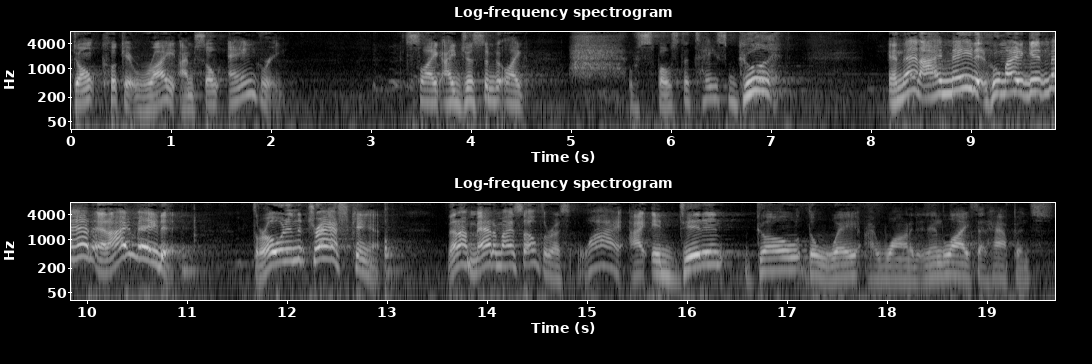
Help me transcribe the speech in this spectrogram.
don't cook it right, I'm so angry. It's like I just am like, it was supposed to taste good. And then I made it. Who am I to get mad at? I made it. Throw it in the trash can. Then I'm mad at myself the rest. Of. Why? I, it didn't go the way I wanted it. In life, that happens.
